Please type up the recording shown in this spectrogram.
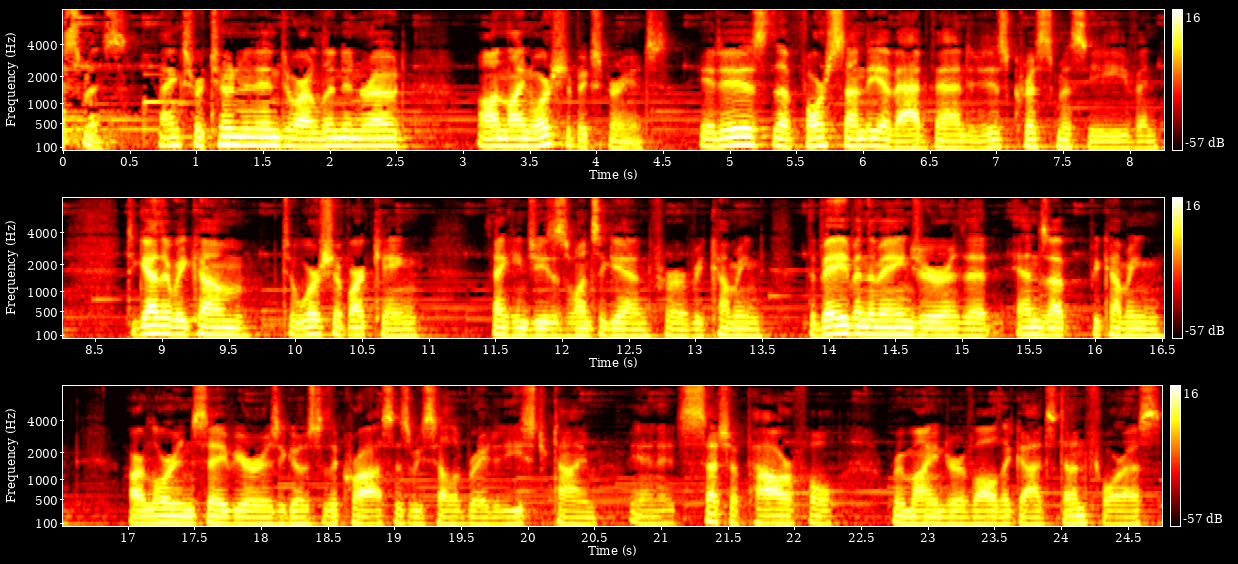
Christmas. Thanks for tuning in to our Linden Road online worship experience. It is the fourth Sunday of Advent, it is Christmas Eve, and together we come to worship our King, thanking Jesus once again for becoming the babe in the manger that ends up becoming our Lord and Savior as he goes to the cross as we celebrate at Easter time. And it's such a powerful reminder of all that God's done for us.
